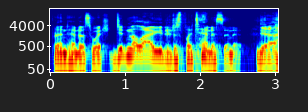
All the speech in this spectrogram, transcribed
for Nintendo Switch, didn't allow you to just play tennis in it. Yeah.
